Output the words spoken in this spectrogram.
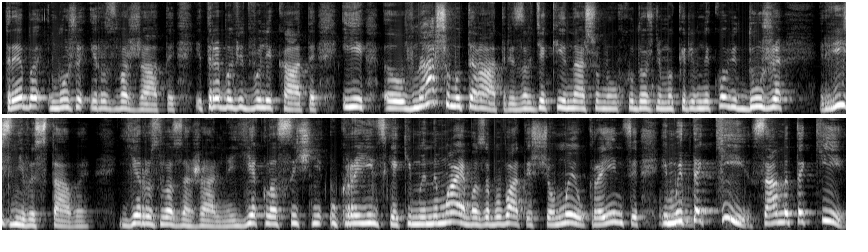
треба може і розважати, і треба відволікати. І е, в нашому театрі, завдяки нашому художньому керівникові, дуже різні вистави. Є розважальні, є класичні українські, які ми не маємо забувати, що ми українці, і ми такі, саме такі.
